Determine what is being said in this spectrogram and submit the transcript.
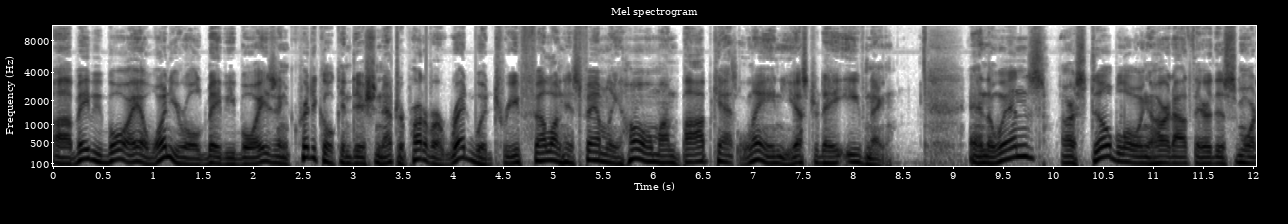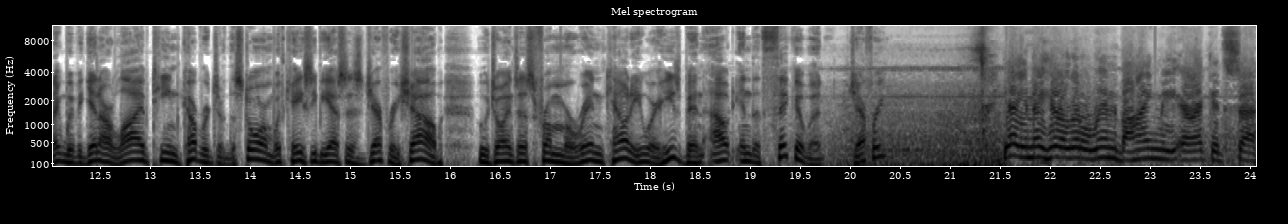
a baby boy, a one year old baby boy, is in critical condition after part of a redwood tree fell on his family home on Bobcat Lane yesterday evening. And the winds are still blowing hard out there this morning. We begin our live team coverage of the storm with KCBS's Jeffrey Schaub, who joins us from Marin County, where he's been out in the thick of it. Jeffrey? Yeah, you may hear a little wind behind me, Eric. It's uh,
